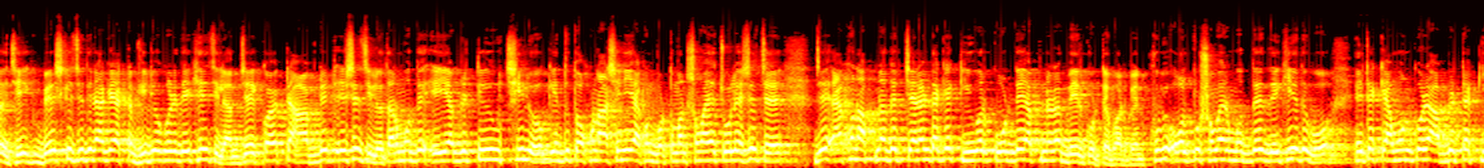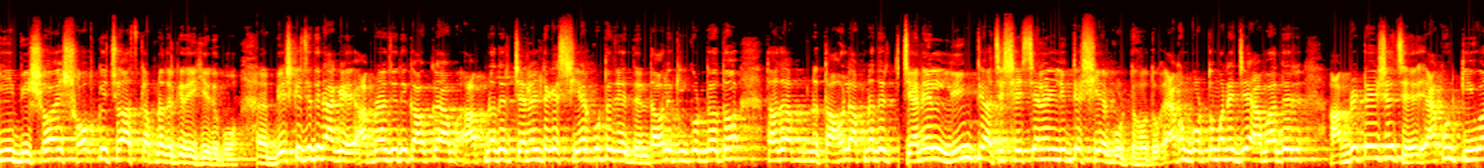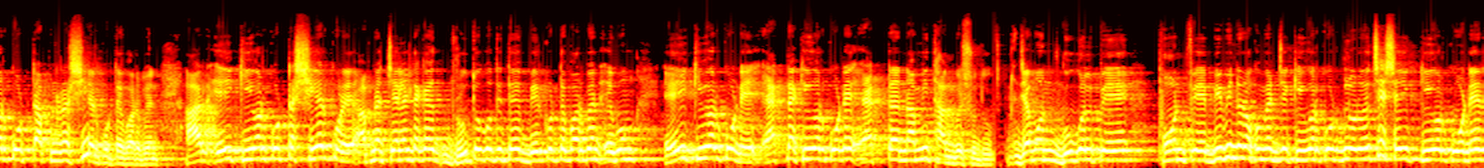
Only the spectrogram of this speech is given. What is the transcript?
হয়েছে। বেশ কিছুদিন আগে একটা ভিডিও করে দেখিয়েছিলাম যে কয়েকটা আপডেট এসেছিল, তার মধ্যে এই আপডেটটিও ছিল, কিন্তু তখন আসেনি, এখন বর্তমান সময়ে চলে এসেছে যে এখন আপনাদের চ্যানেলটাকে কিউআর কোড দিয়ে আপনারা বের করতে পারবেন। খুবই অল্প সময়ের মধ্যে দেখিয়ে দেবো এটা কেমন করে আপডেটটা কি বিষয় সব কিছু আজকে আপনাদেরকে দেখিয়ে দেবো। বেশ কিছুদিন আগে আপনারা যদি কাউকে আপনাদের চ্যানেলটাকে শেয়ার করতে যেতেন, তাহলে কি করতে হতো? তাহলে তাহলে আপনাদের চ্যানেল লিঙ্কটা আছে, সেই চ্যানেল লিঙ্কটা শেয়ার করতে হতো। এখন বর্তমানে যে আমাদের আপডেটটা এসেছে, এখন কিউআর কোডটা আপনারা শেয়ার করতে পারবেন। আর এই কিউআর কোডটা শেয়ার করে আপনার চ্যানেলটাকে দ্রুত গতিতে বের করতে পারবেন এবং এই কিউআর কোডে একটা কিউআর কোডে একটা নামই থাকবে শুধু। যেমন গুগল পে ফোনপে বিভিন্ন রকমের যে কিউআর কোডগুলো রয়েছে, সেই কিউআর কোডের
